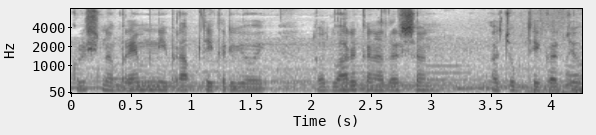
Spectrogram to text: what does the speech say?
કૃષ્ણ પ્રેમની પ્રાપ્તિ કરવી હોય, તો દ્વારકાના દર્શન અચૂકથી કરજો.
